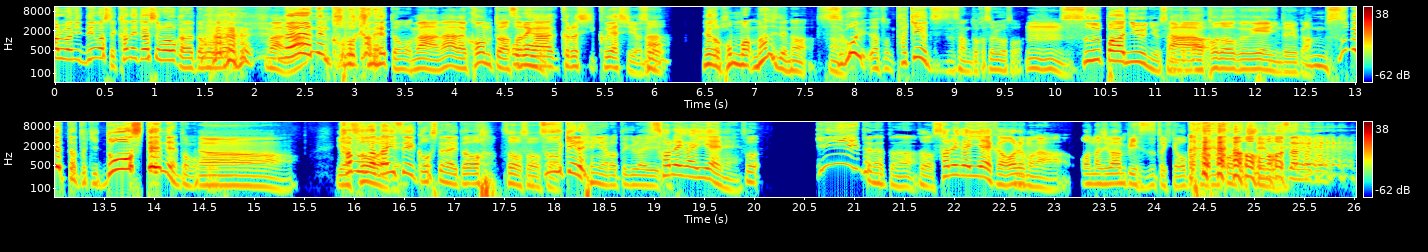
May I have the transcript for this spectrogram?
R1 に電話して金貸してもらおうかなと思う。ぐらいまあな。んねんこの金と思って、まあなコントはそれが苦し悔しいよな。そう。だからほんまマジでなすごい、あと竹内さんとかそれこそ、うんうん。スーパーニューニューさんとか小道具芸人というか。うん滑った時どうしてんねんと思って。ああ株が大成功してないと。そうそうそう。続けれへんやろってぐらい。それが嫌やねん。ピーってなったな。そう。それが嫌やから俺もな同じワンピースずっと着ておばさんのコントしてんねん。おばさんの子で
